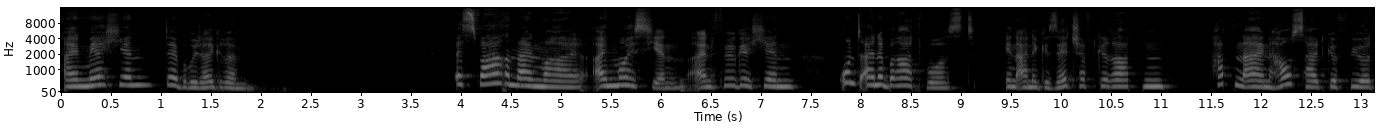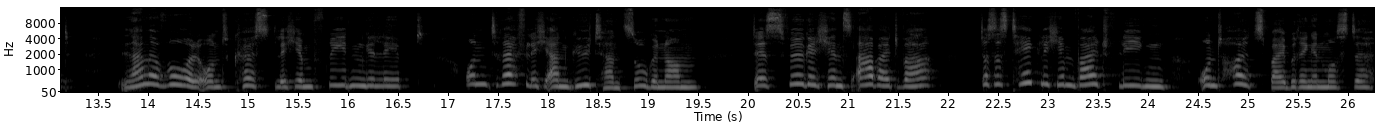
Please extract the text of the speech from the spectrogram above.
Ein Märchen der Brüder Grimm. Es waren einmal ein Mäuschen, ein Vögelchen und eine Bratwurst in eine Gesellschaft geraten, hatten einen Haushalt geführt, lange wohl und köstlich im Frieden gelebt und trefflich an Gütern zugenommen, des Vögelchens Arbeit war, dass es täglich im Wald fliegen und Holz beibringen musste.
